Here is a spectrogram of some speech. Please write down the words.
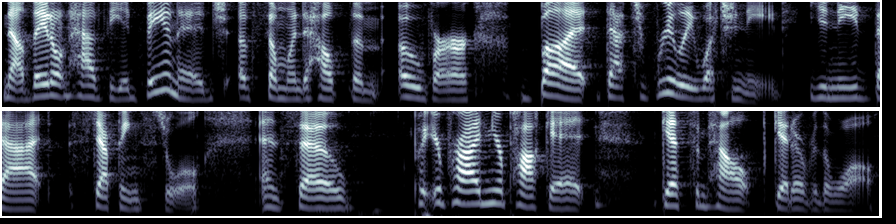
Now, they don't have the advantage of someone to help them over, but that's really what you need. You need that stepping stool. And so put your pride in your pocket, get some help, get over the wall.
